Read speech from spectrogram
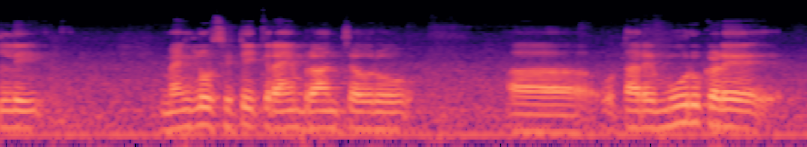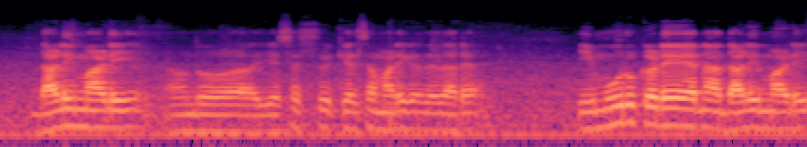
ಅಲ್ಲಿ ಮ್ಯಾಂಗ್ಳೂರು ಸಿಟಿ ಕ್ರೈಮ್ ಬ್ರಾಂಚ್ ಅವರು ಒಟ್ಟಾರೆ ಮೂರು ಕಡೆ ದಾಳಿ ಮಾಡಿ, ಒಂದು ಯಶಸ್ವಿ ಕೆಲಸ ಮಾಡಿದ್ದಾರೆ. ಈ ಮೂರು ಕಡೆಯನ್ನು ದಾಳಿ ಮಾಡಿ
